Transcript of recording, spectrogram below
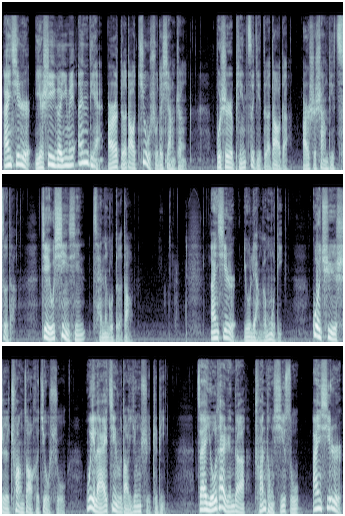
安息日也是一个因为恩典而得到救赎的象征，不是凭自己得到的，而是上帝赐的，借由信心才能够得到。安息日有两个目的：过去是创造和救赎，未来进入到应许之地。在犹太人的传统习俗，安息日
